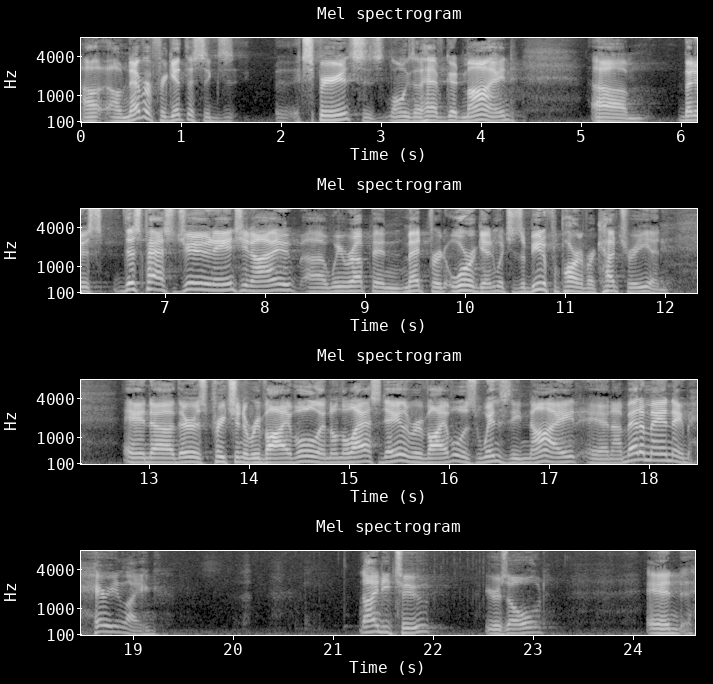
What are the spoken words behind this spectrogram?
I'll, I'll never forget this ex- experience as long as I have good mind. Um, but it was this past June, Angie and I, uh, we were up in Medford, Oregon, which is a beautiful part of our country, and and uh, there is preaching a revival. And on the last day of the revival was Wednesday night, and I met a man named Harry Lang, 92 years old, and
